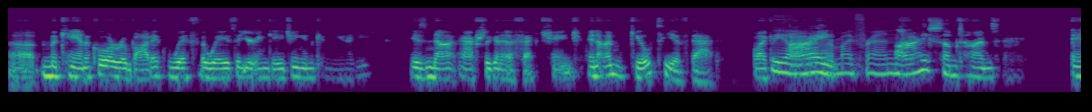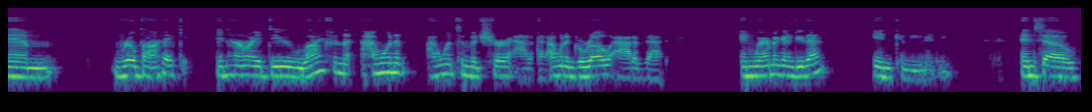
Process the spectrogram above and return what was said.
uh, mechanical or robotic with the ways that you're engaging in community is not actually going to affect change. And I'm guilty of that. Like we all I, are, my friend. I sometimes am robotic in how I do life and that I want to I want to mature out of that. I want to grow out of that. And where am I going to do that? In community. And so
